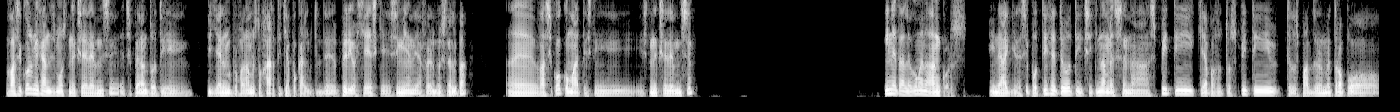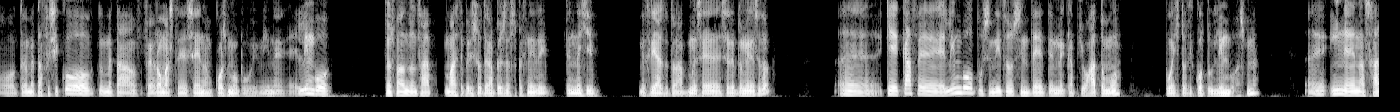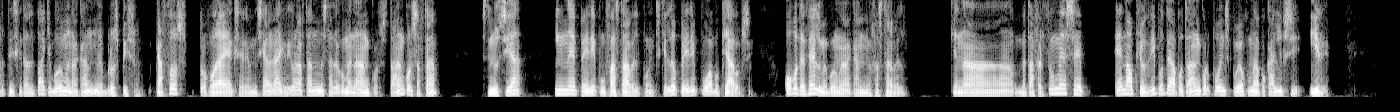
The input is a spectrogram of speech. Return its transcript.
Βασικός μηχανισμός στην εξερεύνηση, έτσι πέραν το ότι πηγαίνουμε, προχωράμε στο χάρτη και αποκαλύπτονται περιοχές και σημεία ενδιαφέροντος κτλ ε, βασικό κομμάτι στη, στην εξερεύνηση είναι τα λεγόμενα anchors. Είναι άγκυρες. Υποτίθεται ότι ξεκινάμε σε ένα σπίτι και από αυτό το σπίτι, τέλος πάντων με τρόπο μεταφυσικό, μεταφερόμαστε σε έναν κόσμο που είναι λίμπο. Τέλος πάντων θα μάθετε περισσότερα παίζοντας το παιχνίδι. Δεν, έχει, δεν χρειάζεται τώρα να μπούμε σε, σε λεπτομέρειες εδώ. Ε, και κάθε λίμπο που συνήθως συνδέεται με κάποιο άτομο που έχει το δικό του λίμπο ας πούμε ε, είναι ένας χάρτης και τα λοιπά και μπορούμε να κάνουμε μπρος πίσω. Καθώς προχωράει η εξερεύνηση αργά ή γρήγορα φτάνουμε στα λεγόμενα anchors. Τα anchors αυτά στην ουσία είναι περίπου fast travel points και λέω περίπου από ποια άποψη. Όποτε θέλουμε μπορούμε να κάνουμε fast travel και να μεταφερθούμε σε ένα οποιοδήποτε από τα anchor points που έχουμε αποκαλύψει ήδη.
